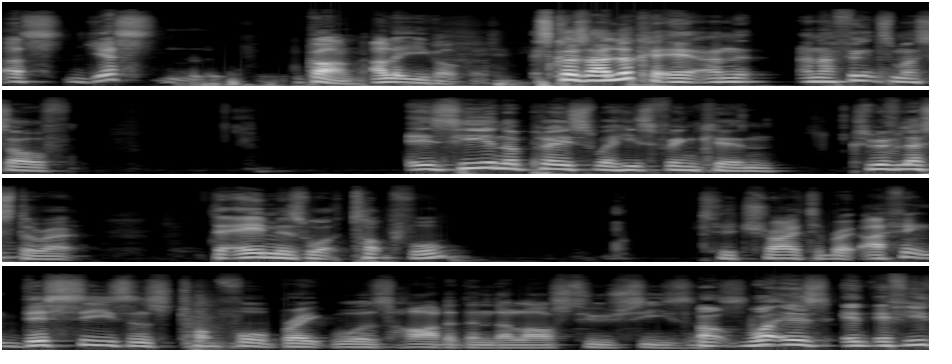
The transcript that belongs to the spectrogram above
I s- yes. Go on. I'll let you go. It's because I look at it and and I think to myself, is he in a place where he's thinking? Because with Leicester, right, the aim is what top four. to try to break. I think this season's top four break was harder than the last two seasons. But what is if you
